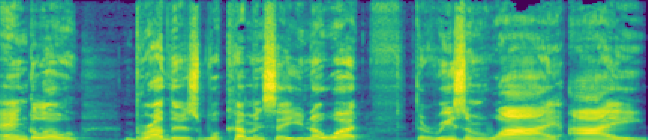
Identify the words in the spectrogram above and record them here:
Anglo brothers will come and say, you know what, the reason why I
